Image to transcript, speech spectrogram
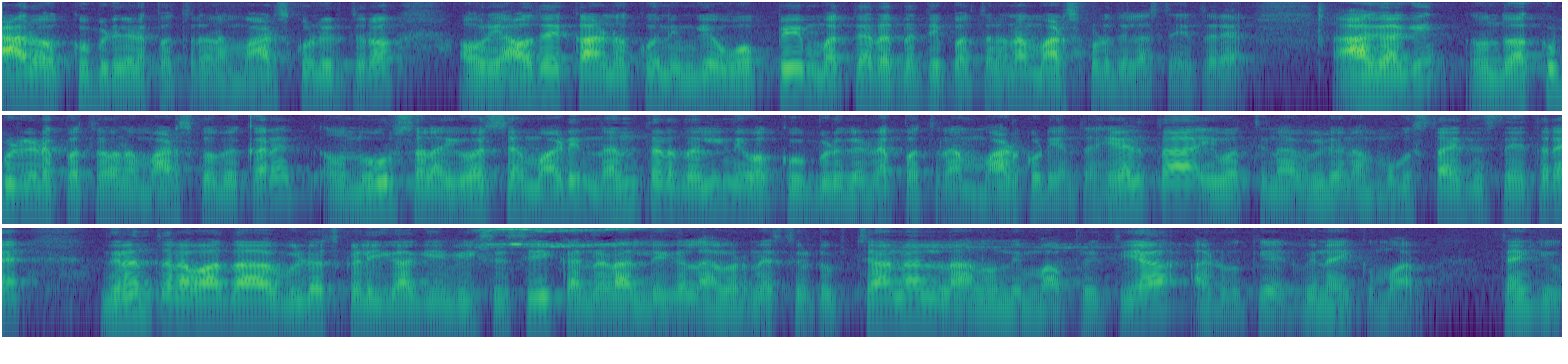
ಯಾರು ಹಕ್ಕು ಬಿಡುಗಡೆ ಪತ್ರನ ಮಾಡಿಸ್ಕೊಂಡಿರ್ತೀರೋ ಅವ್ರು ಯಾವುದೇ ಕಾರಣಕ್ಕೂ ನಿಮಗೆ ಒಪ್ಪಿ ಮತ್ತೆ ರದ್ದತಿ ಪತ್ರನ ಮಾಡಿಸ್ಕೊಡೋದಿಲ್ಲ ಸ್ನೇಹಿತರೆ. ಹಾಗಾಗಿ ಒಂದು ಹಕ್ಕು ಬಿಡುಗಡೆ ಪತ್ರವನ್ನು ಮಾಡಿಸ್ಕೋಬೇಕಾದ್ರೆ ನೂರು ಸಲ ಯೋಚನೆ ಮಾಡಿ ನಂತರದಲ್ಲಿ ನೀವು ಹಕ್ಕು ಬಿಡುಗಡೆ ಪತ್ರ ಮಾಡಿಕೊಡಿ ಅಂತ ಹೇಳ್ತಾ ಇವತ್ತಿನ ವಿಡಿಯೋನ ಮುಗಿಸ್ತಾ ಇದ್ದೀನಿ ಸ್ನೇಹಿತರೆ. ನಿರಂತರವಾದ ವಿಡಿಯೋಸ್ಗಳಿಗಾಗಿ ವೀಕ್ಷಿಸಿ Kannada legal awareness YouTube channel. ನಾನು ನಿಮ್ಮ ಪ್ರೀತಿಯ advocate Vinay Kumar. Thank you.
